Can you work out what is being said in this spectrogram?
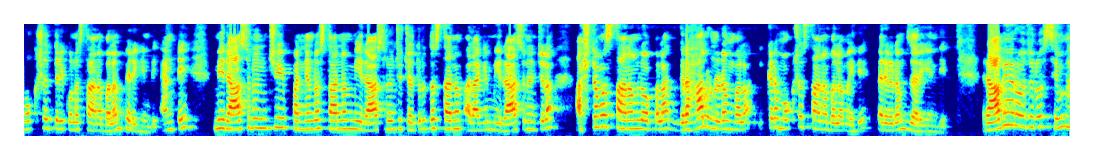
మోక్ష త్రికోణ స్థాన బలం పెరిగింది. అంటే మీ రాశి నుంచి పన్నెండో స్థానం మీ రాశి నుంచి చతుర్థ స్థానం అలాగే మీ రాశి నుంచి అష్టమ స్థానం లోపల గ్రహాలు ఉండడం వల్ల ఇక్కడ మోక్ష స్థాన బలం అయితే పెరగడం జరిగింది. రాబోయే రోజుల్లో సింహ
